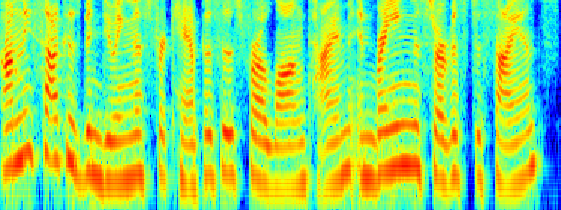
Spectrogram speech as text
OmniSOC has been doing this for campuses for a long time and bringing the service to science.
